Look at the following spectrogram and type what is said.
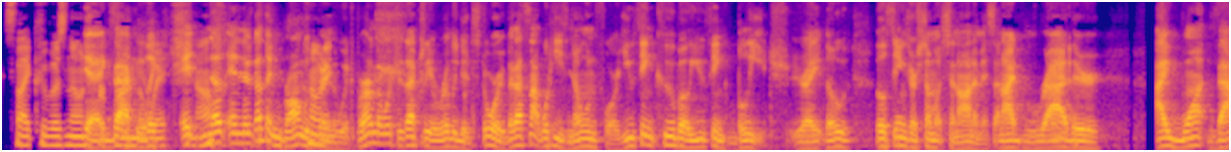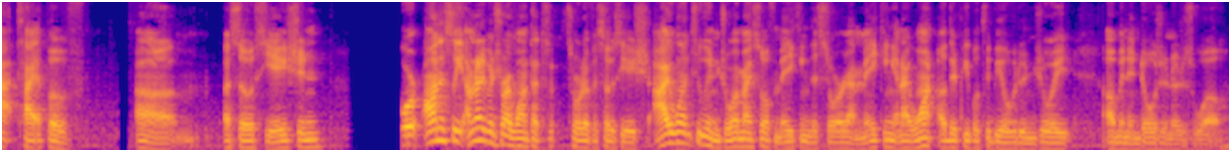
it's like Kubo's known yeah, for exactly. Like, Witch, it, know? and there's nothing wrong with Burn the Witch. Burn the Witch is actually a really good story, but that's not what he's known for. You think Kubo, you think Bleach, right? Those those things are somewhat synonymous, and I'd rather, yeah. I want that type of um association or honestly, I'm not even sure I want that sort of association. I want to enjoy myself making the story I'm making, and I want other people to be able to enjoy it um, and indulge in it as well.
